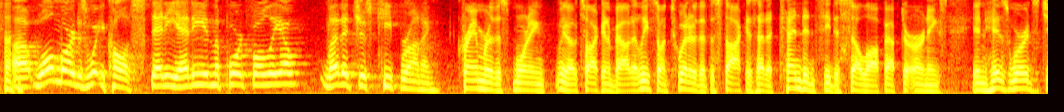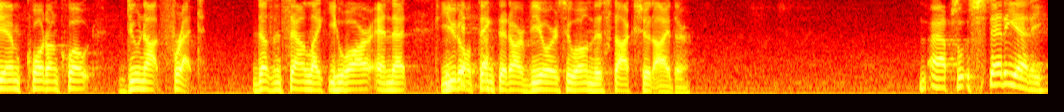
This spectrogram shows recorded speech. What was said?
Uh, Walmart is what you call a steady Eddie in the portfolio. Let it just keep running. Cramer this morning, you know, talking about, at least on Twitter, that the stock has had a tendency to sell off after earnings. In his words, Jim, quote unquote, do not fret. Doesn't sound like you are and that you don't think that our viewers who own this stock should either. Absolutely. Steady Eddie.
